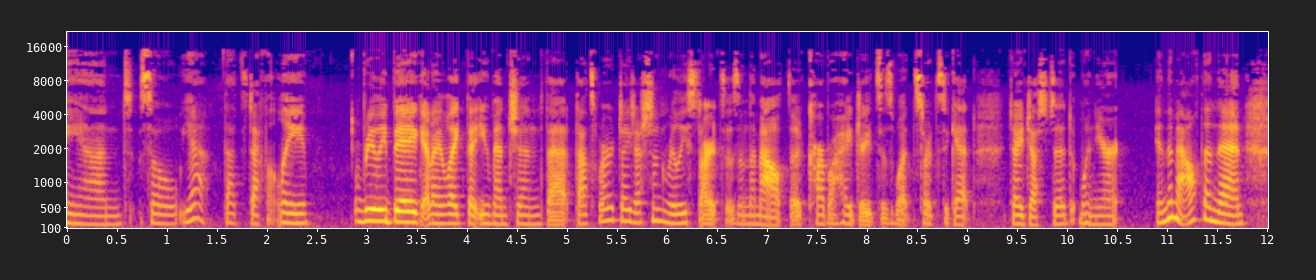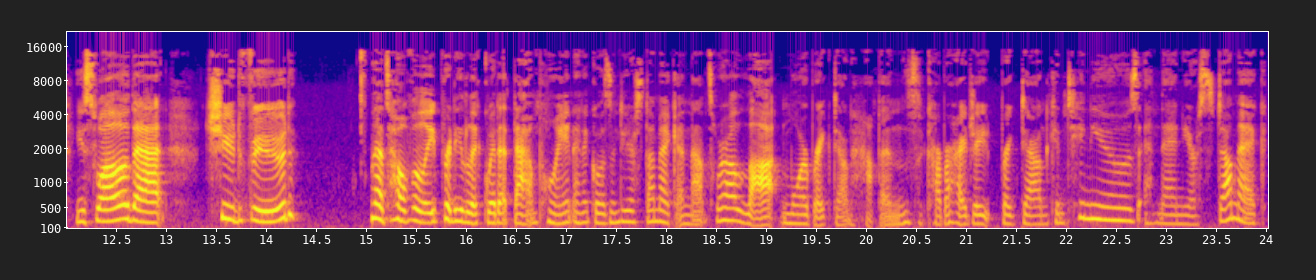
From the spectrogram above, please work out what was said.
And so, yeah, that's definitely really big. And I like that you mentioned that that's where digestion really starts is in the mouth. The carbohydrates is what starts to get digested when you're in the mouth. And then you swallow that chewed food that's hopefully pretty liquid at that point and it goes into your stomach and that's where a lot more breakdown happens carbohydrate breakdown continues and then your stomach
